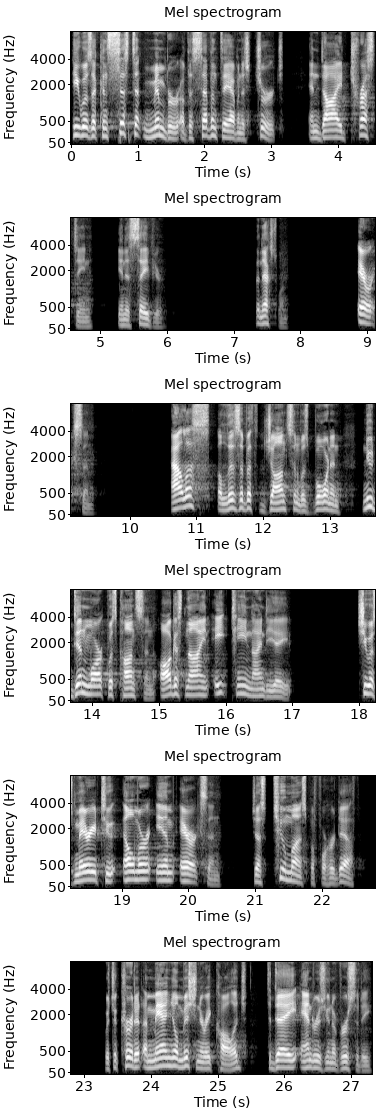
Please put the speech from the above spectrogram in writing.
He was a consistent member of the Seventh day Adventist Church and died trusting in his Savior. The next one Erickson. Alice Elizabeth Johnson was born in New Denmark, Wisconsin, August 9, 1898. She was married to Elmer M. Erickson just two months before her death, which occurred at Emmanuel Missionary College, today Andrews University,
